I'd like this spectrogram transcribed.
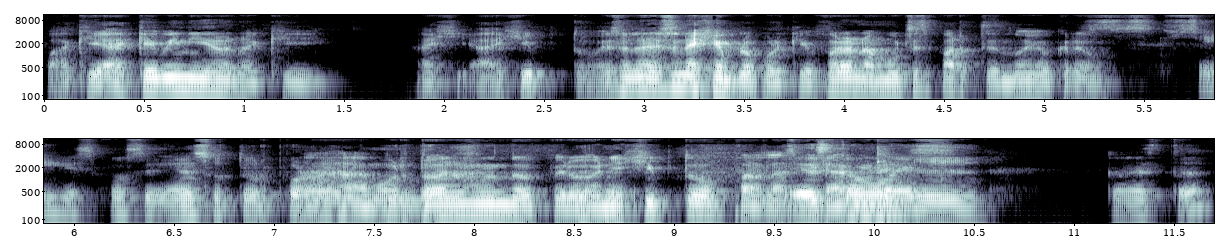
¿a qué, a qué vinieron aquí a, Egi- a Egipto? Es un, es un ejemplo porque fueron a muchas partes, ¿no? Yo creo. Sí, es como si dieran su tour por Ajá, el por mundo. todo el mundo, pero en Egipto para las es pirámides. como el. ¿Cómo está?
